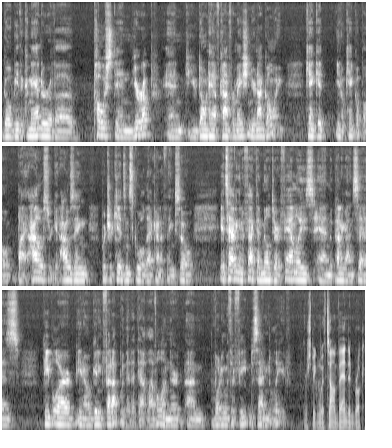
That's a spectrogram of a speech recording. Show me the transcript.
go be the commander of a post in Europe and you don't have confirmation, you're not going can't get you know can't go buy a house or get housing, put your kids in school, that kind of thing. So it's having an effect on military families, and the Pentagon says people are you know getting fed up with it at that level, and they're um, voting with their feet and deciding to leave. We're speaking with Tom Vanden Brook,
